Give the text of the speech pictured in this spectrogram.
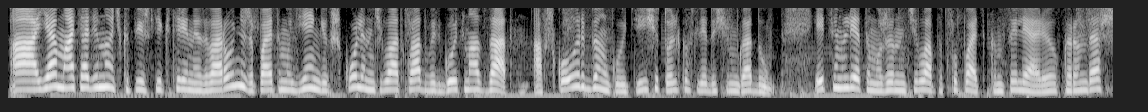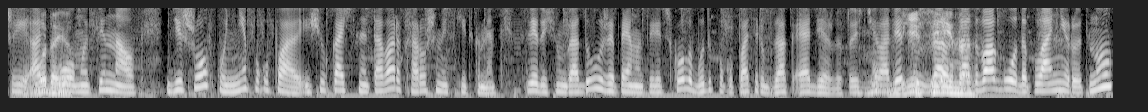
А я мать-одиночка, пишет Екатерина из Воронежа, поэтому деньги к школе начала откладывать год назад, а в школу ребенку идти еще только в следующем году. Этим летом уже начала подкупать канцелярию, карандаши, Вот альбомы, пенал. Дешевку не покупаю, ищу качественные товары с хорошими скидками. В следующем году уже прямо перед школой буду покупать рюкзак и одежду. То есть человек есть за, Ирина. за два года планирует. Ну,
